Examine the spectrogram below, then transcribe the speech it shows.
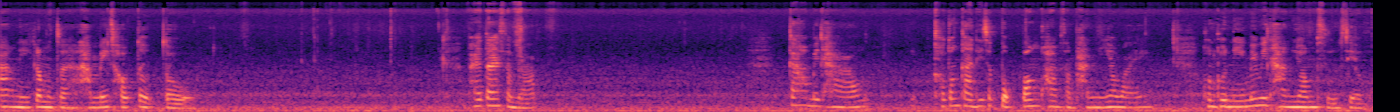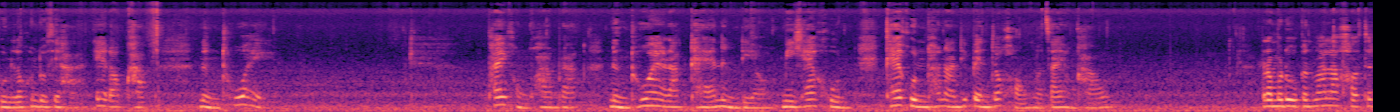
มากนี้กำลังจะทำให้เขาเติบโตไพ่ใต้สำรับก้าวไม่เท้า เขาต้องการที่จะปกป้องความสัมพันธ์นี้เอาไว้ คนคนนี้ไม่มีทางยอมสูญเสียคุณ แล้วคุณดูสิคะเอ็ดออฟคัพหนึ่งถ้วยไพ่ของความรักหนึ่งถ้วยรักแท้หนึ่งเดียว มีแค่คุณ แค่คุณเท่านั้นที่เป็นเจ้าของหัวใจของเขา เรามาดูกันว่าแล้วเขาจะ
